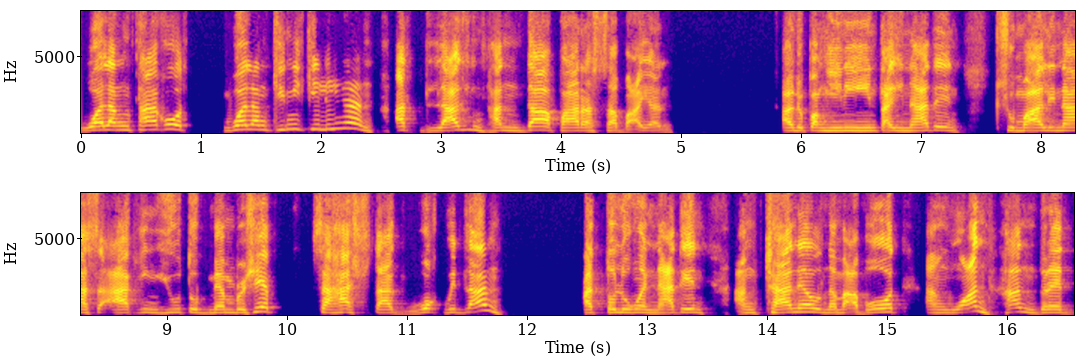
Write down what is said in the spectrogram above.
walang takot, walang kinikilingan, at laging handa para sa bayan. Ano pang hinihintay natin? Sumali na sa aking YouTube membership sa hashtag WalkWithLan at tulungan natin ang channel na maabot ang 100,000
